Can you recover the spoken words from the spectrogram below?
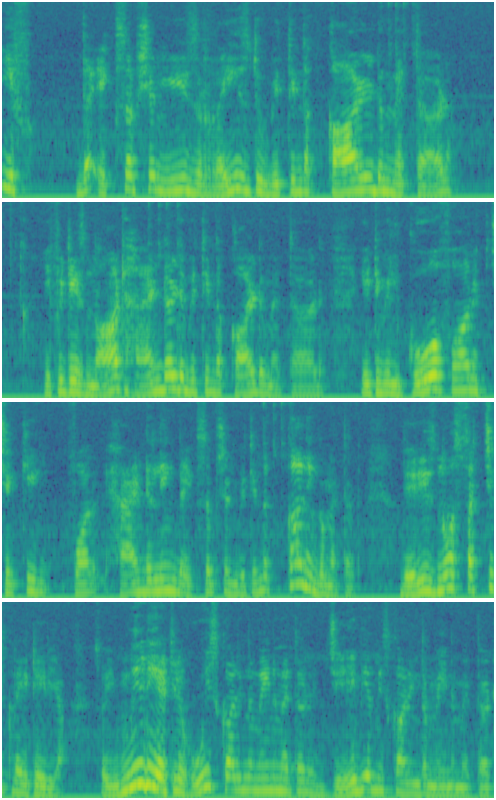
if the exception is raised within the called method if it is not handled within the called method it will go for checking for handling the exception within the calling method there is no such criteria so immediately who is calling the main method jvm is calling the main method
